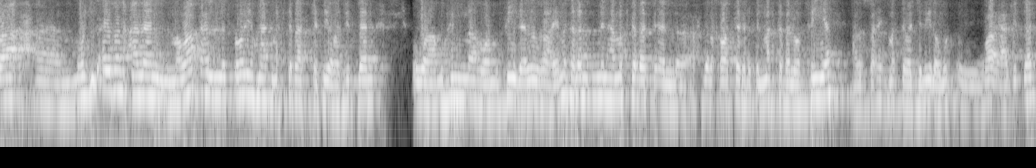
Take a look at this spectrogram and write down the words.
وموجود أيضا على المواقع الإلكترونية هناك مكتبات كثيرة جدا ومهمة ومفيدة للغاية. مثلا منها مكتبة أحد الأخوات كتبت المكتبة الوقفية هذا صحيح مكتبة جميلة ورائعة جدا.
